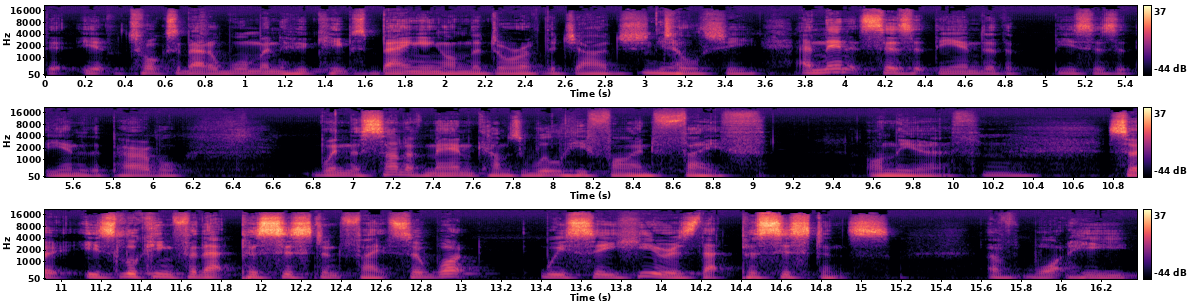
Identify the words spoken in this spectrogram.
It talks about a woman who keeps banging on the door of the judge till she, and then it says at the end of the he says at the end of the parable, when the Son of Man comes, will he find faith on the earth? Mm. So he's looking for that persistent faith. So what we see here is that persistence of what he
